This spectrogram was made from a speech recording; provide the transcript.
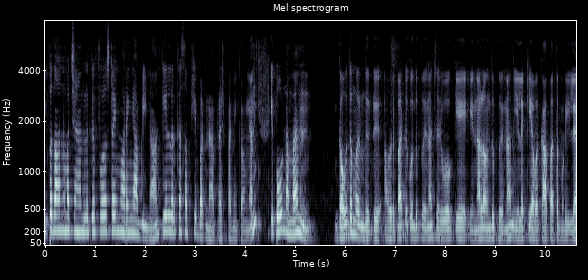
இப்போ தான் நம்ம சேனலுக்கு ஃபர்ஸ்ட் டைம் வரீங்க அப்படின்னா, கீழே இருக்க சப்ஸ்கிரைப் பட்டனை ப்ரெஸ் பண்ணிக்கோங்க. இப்போ நம்ம கௌதம் இருந்துட்டு, அவர் பாட்டுக்கு வந்து பார்த்தீங்கன்னா, சரி ஓகே. என்னால் வந்து பார்த்தீங்கன்னா, இலக்கியாவை காப்பாற்ற முடியல.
